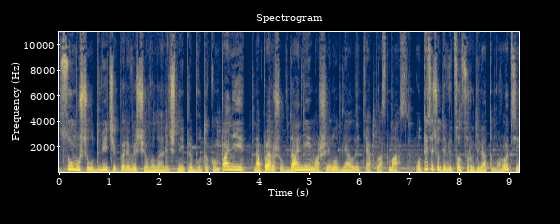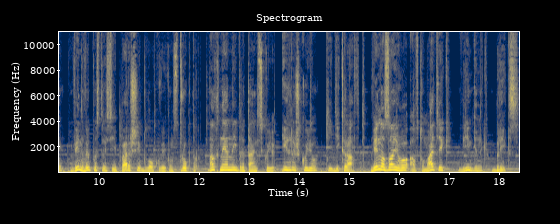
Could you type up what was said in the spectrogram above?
суму, що удвічі перевищувала річний прибуток компанії на першу в Данії машину для лиття пластмас. У 1949 році він випустив свій перший блоковий конструктор, натхнений британською іграшкою Kiddy Craft. Він назвав його Automatic Binding Bricks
